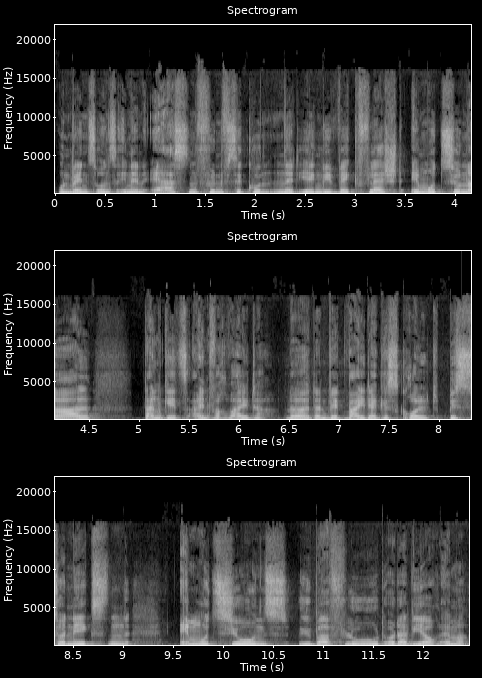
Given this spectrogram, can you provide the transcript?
und wenn es uns in den ersten fünf Sekunden nicht irgendwie wegflasht, emotional, dann geht's einfach weiter. Ne? Dann wird weiter gescrollt bis zur nächsten Emotionsüberflut oder wie auch immer.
